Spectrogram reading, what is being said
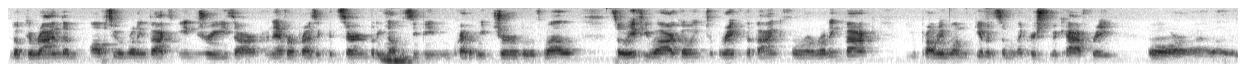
looked around him. Obviously, with running backs, injuries are an ever-present concern, but he's mm. obviously been incredibly durable as well. So if you are going to break the bank for a running back, you probably want given someone like Christian McCaffrey or uh,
